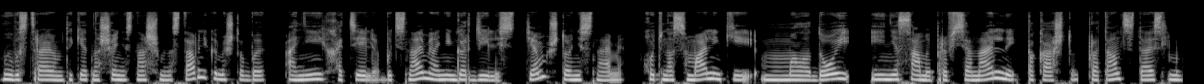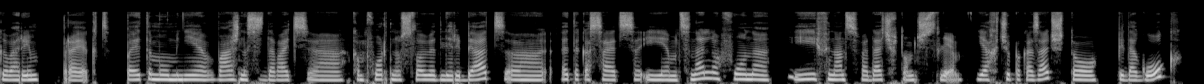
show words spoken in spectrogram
мы выстраиваем такие отношения с нашими наставниками, чтобы они хотели быть с нами, они гордились тем, что они с нами. Хоть у нас маленький, молодой и не самый профессиональный пока что про танцы, да, если мы говорим проект. Поэтому мне важно создавать э, комфортные условия для ребят. Э, это касается и эмоционального фона, и финансовой отдачи в том числе. Я хочу показать, что педагог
